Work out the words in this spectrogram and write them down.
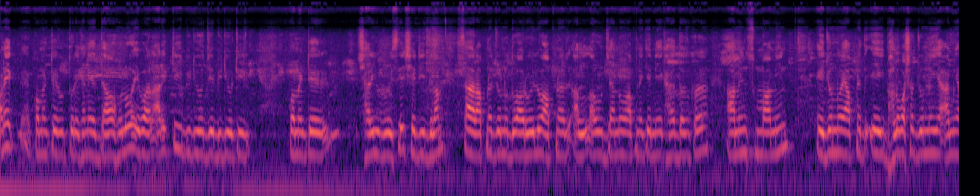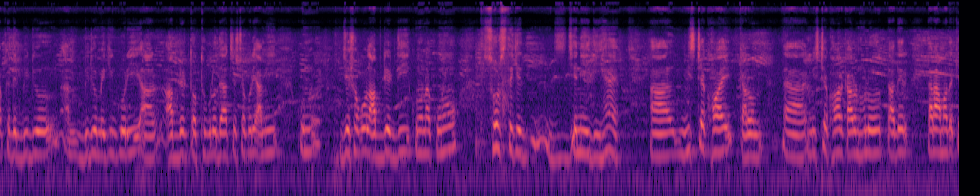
অনেক কমেন্টের উত্তর এখানে দেওয়া হলো। এবার আরেকটি ভিডিও যে ভিডিওটির কমেন্টের সারি রয়েছে, সেটি দিলাম। স্যার, আপনার জন্য দোয়া রইল। আপনার আল্লাহ যেন আপনাকে নিয়ে খায়াত দান করেন। আমিন, সুম্মা আমিন। এই জন্য আপনাদের, এই ভালোবাসার জন্যই আমি আপনাদের ভিডিও ভিডিও মেকিং করি আর আপডেট তথ্যগুলো দেওয়ার চেষ্টা করি। আমি কোন, যে সকল আপডেট দিই, কোনো না কোনো সোর্স থেকে জেনেই দিই হ্যাঁ। মিস্টেক হয় কারণ মিস্টেক হওয়ার কারণ হলো তাদের, তারা আমাদেরকে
